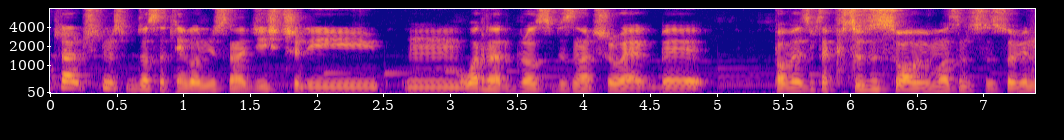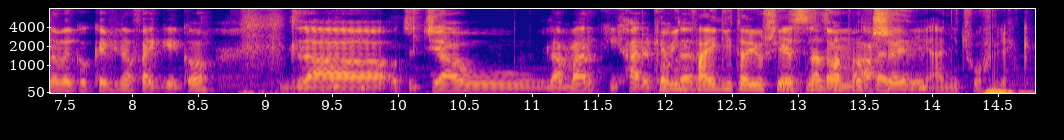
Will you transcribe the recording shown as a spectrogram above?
Przejdźmy sobie do ostatniego newsa na dziś, czyli mm, Warner Bros. wyznaczyła jakby, powiedzmy tak w cudzysłowie, mocnym cudzysłowie, nowego Kevina Feigiego dla oddziału, dla marki Harry Kevin Potter. Feige to już jest, Jest nazwa Tom profesji, Ashame. a nie człowiek.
